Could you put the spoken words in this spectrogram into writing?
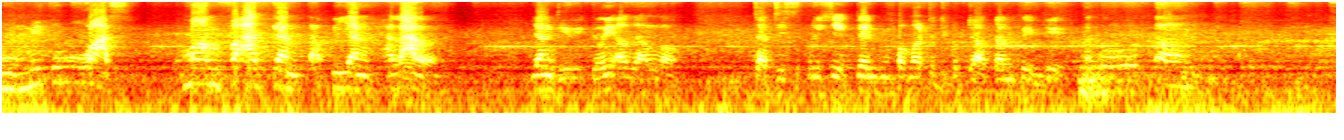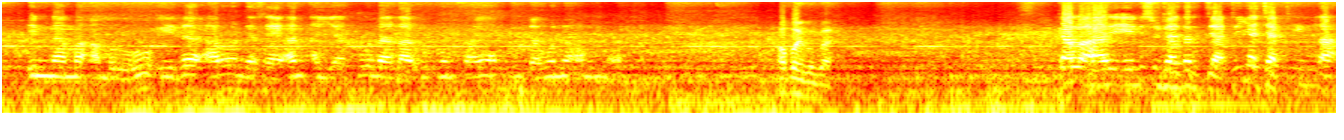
bumi itu luas. Manfaatkan tapi yang halal. Yang diridhoi oleh Allah. Jadi presiden umpama jadi pedagang tinggi keturutan. Innama amruhu idza arada shay'an ayyakula lahu kun fayakun dawuna Allah. apa ibu mbak Kalau hari ini sudah terjadi ya jadilah.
